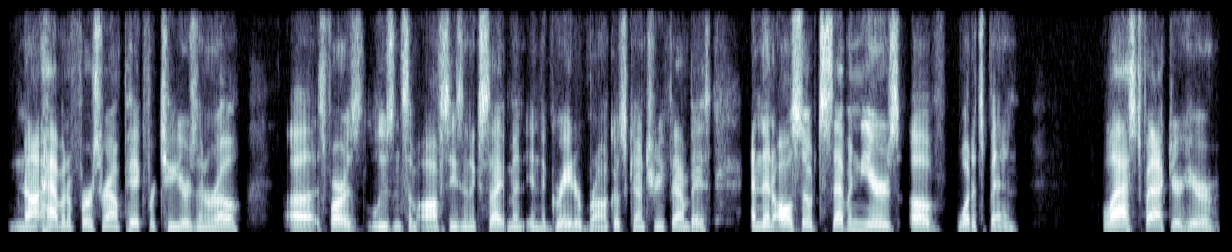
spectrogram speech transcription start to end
not having a first round pick for two years in a row, uh, as far as losing some off season excitement in the greater Broncos country fan base, and then also seven years of what it's been. Last factor here,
